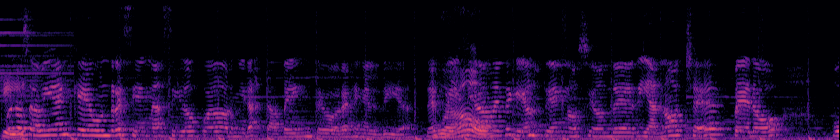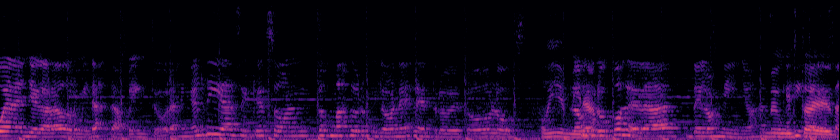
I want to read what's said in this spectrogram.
que... Bueno, ¿sabían que un recién nacido puede dormir hasta 20 horas en el día? Definitivamente que ellos no tienen noción de día-noche, pero pueden llegar a dormir hasta 20 horas en el día, así que son los más dormilones dentro de todos los, Oye, los grupos de edad de los niños. así me que es gusta eso.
